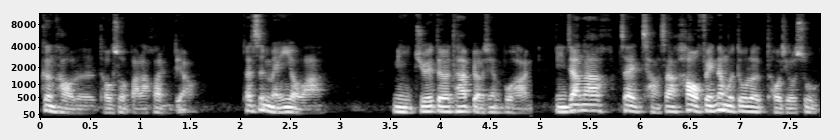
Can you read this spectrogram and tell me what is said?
更好的投手把他换掉？但是没有啊。你觉得他表现不好，你让他在场上耗费那么多的投球数，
